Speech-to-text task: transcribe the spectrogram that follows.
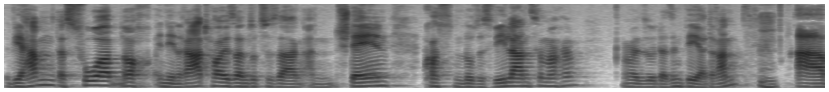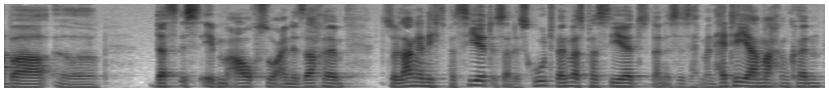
Wir haben das vor, noch in den Rathäusern sozusagen an Stellen kostenloses WLAN zu machen. Also da sind wir ja dran. Aber äh, das ist eben auch so eine Sache. Solange nichts passiert, ist alles gut. Wenn was passiert, dann ist es, man hätte ja machen können.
